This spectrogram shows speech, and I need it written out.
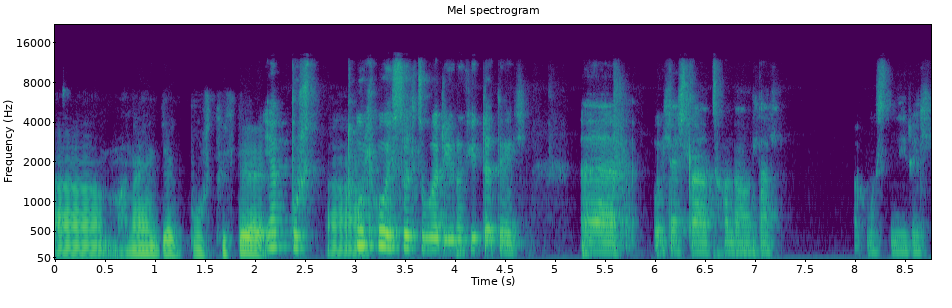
аа манай энд яг бүртгэлтэй яг бүртгүүлэх үү эсвэл зүгээр ерөнхийдөө тэгэл үйл ажиллагаа зохион байгуулаад хүмүүст нэрэл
